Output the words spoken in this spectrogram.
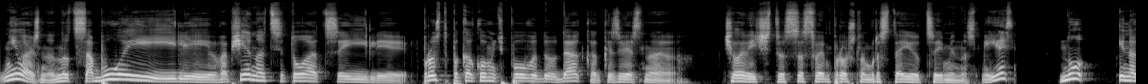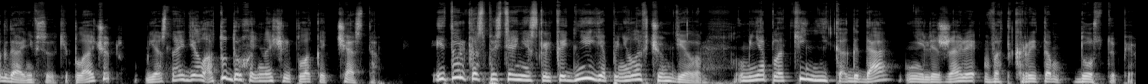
Неважно, над собой или вообще над ситуацией, или просто по какому-нибудь поводу, да, как известно, человечество со своим прошлым расстается именно смеясь. Но иногда они все-таки плачут, ясное дело. А тут вдруг они начали плакать часто – и только спустя несколько дней я поняла, в чем дело. У меня платки никогда не лежали в открытом доступе.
